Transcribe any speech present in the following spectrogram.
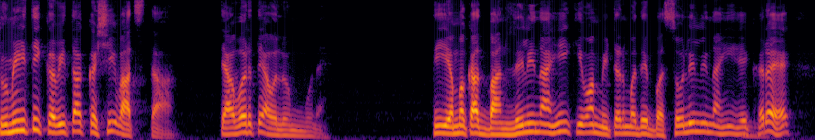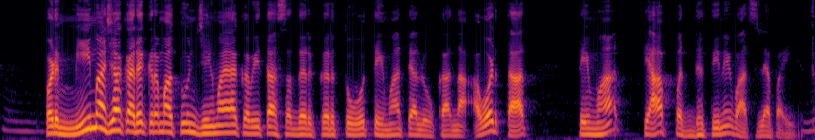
तुम्ही ती कविता कशी वाचता त्यावर ते अवलंबून आहे. ती यमकात बांधलेली नाही किंवा मीटरमध्ये बसवलेली नाही हे खरं आहे. पण मी माझ्या कार्यक्रमातून जेव्हा या कविता सादर करतो तेव्हा त्या लोकांना आवडतात तेव्हा त्या पद्धतीने वाचल्या पाहिजेत.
